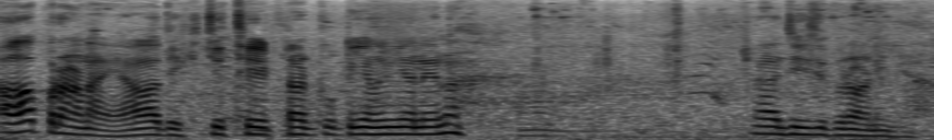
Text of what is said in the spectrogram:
ਆ ਪੁਰਾਣਾ ਆ, ਆਹ ਦੇਖ, ਜਿੱਥੇ ਇੱਟਾਂ ਟੁੱਟੀਆਂ ਹੋਈਆਂ ਨੇ ਨਾ। ਆ ਚੀਜ਼ ਪੁਰਾਣੀ ਆ।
